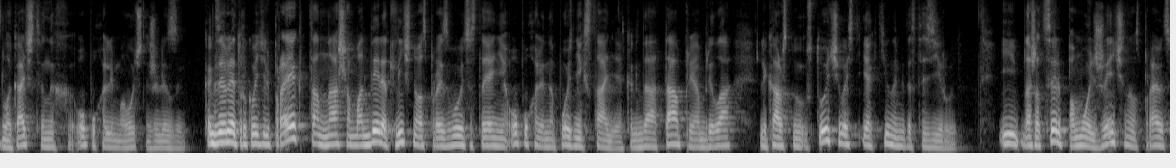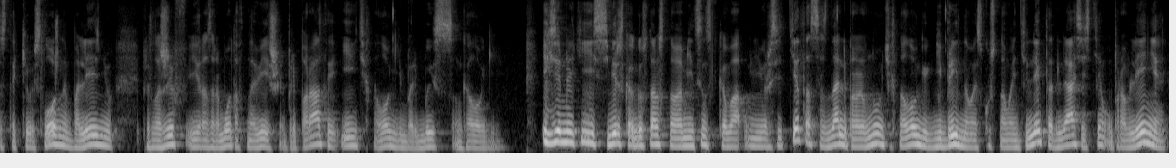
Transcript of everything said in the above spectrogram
злокачественных опухолей молочной железы. Как заявляет руководитель проекта, наша модель отлично воспроизводит состояние опухоли на поздних стадиях, когда та приобрела лекарственную устойчивость и активно метастазирует. И наша цель помочь женщинам справиться с такой сложной болезнью, предложив и разработав новейшие препараты и технологии борьбы с онкологией. Их земляки из Сибирского государственного медицинского университета создали прорывную технологию гибридного искусственного интеллекта для систем управления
